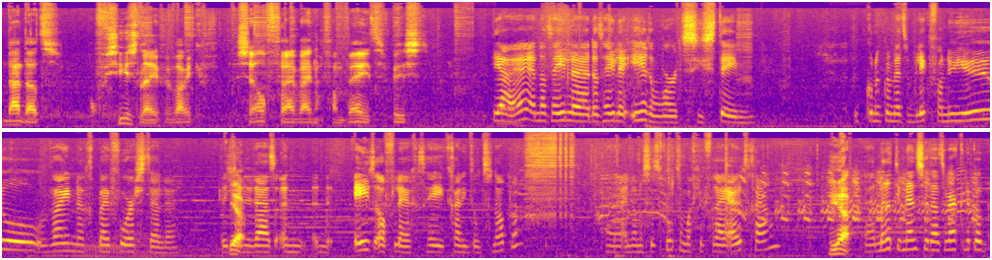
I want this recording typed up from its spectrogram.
naar dat officiersleven, waar ik zelf vrij weinig van weet, wist. Ja, hè, en dat hele, dat hele erewoordsysteem. Daar kon ik me met de blik van nu heel weinig bij voorstellen. Dat je Ja. inderdaad een, een eet aflegt, hé, hey, ik ga niet ontsnappen. Eh, en dan is het goed, dan mag je vrij uitgaan. Ja. Eh, maar dat die mensen daadwerkelijk ook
